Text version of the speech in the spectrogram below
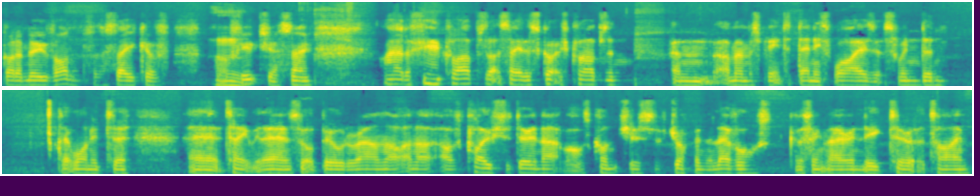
got to move on for the sake of our future. So I had a few clubs, let's say the Scottish clubs, and and I remember speaking to Dennis Wise at Swindon that wanted to. Uh, take me there and sort of build around that, and I, I was close to doing that, but I was conscious of dropping the levels because I think they were in League Two at the time.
